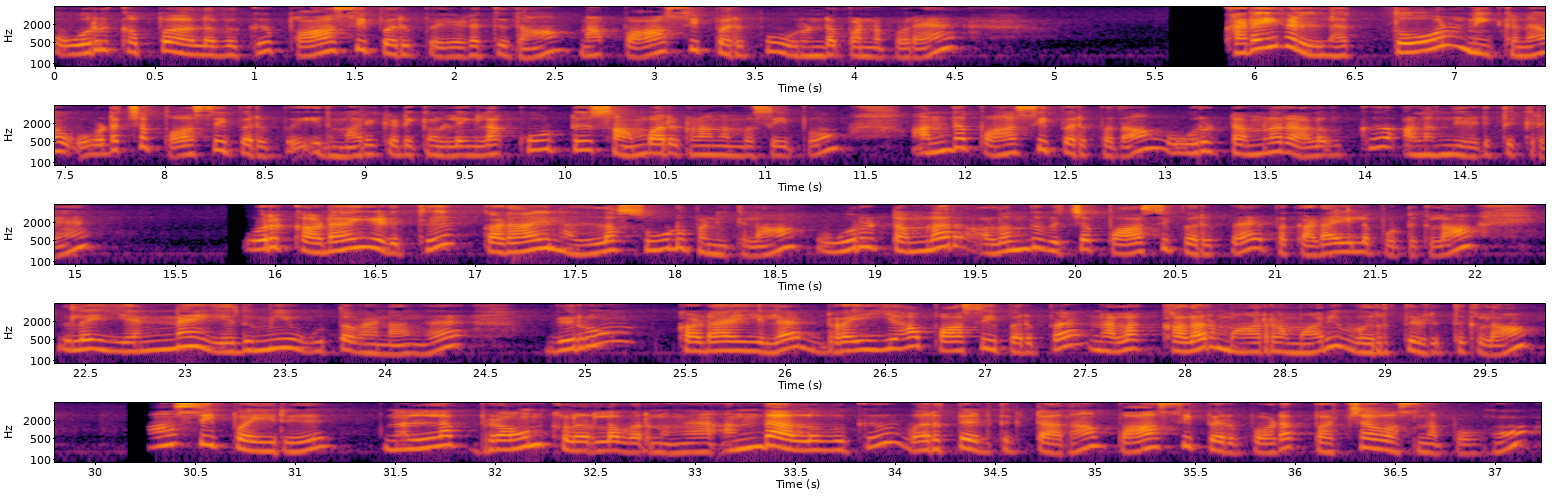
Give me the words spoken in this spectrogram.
ஒரு கப்பு அளவுக்கு பாசிப்பருப்பு எடுத்து தான் நான் பாசிப்பருப்பு உருண்டை பண்ண போகிறேன் கடைகளில் தோல் நீக்கின உடச்ச பாசிப்பருப்பு இது மாதிரி கிடைக்கும் இல்லைங்களா? கூட்டு சாம்பாருக்கெலாம் நம்ம சேர்ப்போம். அந்த பாசிப்பருப்பை தான் ஒரு டம்ளர் அளவுக்கு அளந்து எடுத்துக்கிறேன். ஒரு கடாய் எடுத்து கடாயை நல்லா சூடு பண்ணிக்கலாம். ஒரு டம்ளர் அளந்து வச்ச பாசிப்பருப்பை இப்போ கடாயில் போட்டுக்கலாம். இதில் எண்ணெய் எதுவுமே ஊற்ற வேணாங்க. வெறும் கடாயில் ட்ரையாக பாசிப்பருப்பை நல்லா கலர் மாறுற மாதிரி வறுத்து எடுத்துக்கலாம். பாசிப்பயிறு நல்லா ப்ரௌன் கலரில் வரணுங்க. அந்த அளவுக்கு வறுத்து எடுத்துக்கிட்டால் தான் பாசிப்பருப்போட பச்சை வாசனை போகும்.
